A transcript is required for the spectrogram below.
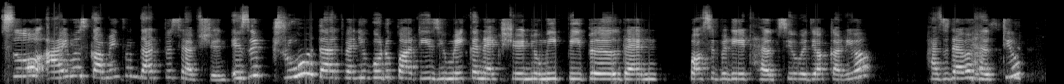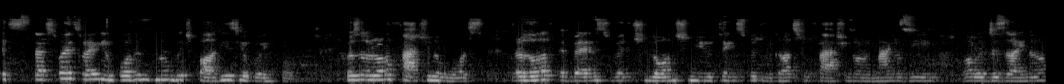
So I was coming from that perception. Is it true that when you go to parties you make connection, you meet people, then possibly it helps you with your career? Has it ever helped you? It's that's why it's very important to know which parties you're going for. Because there are a lot of fashion awards. There are a lot of events which launch new things with regards to fashion or a magazine or a designer.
